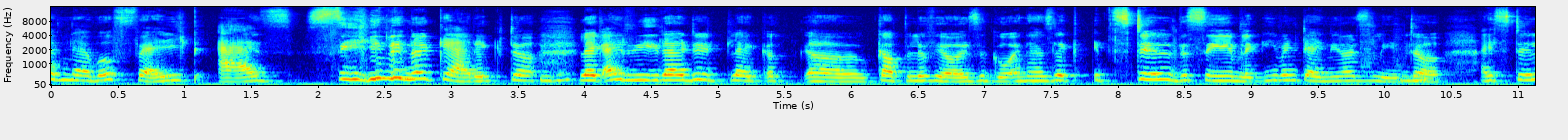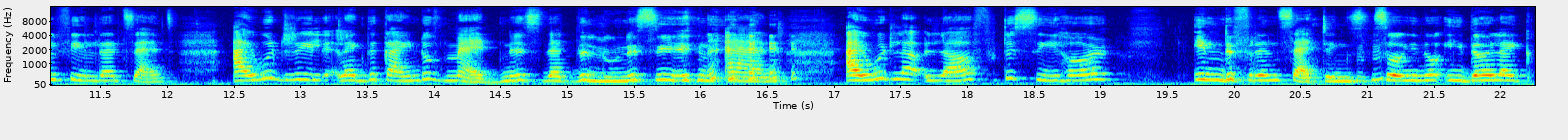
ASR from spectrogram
I've never felt as seen in a character. Mhm. Like I reread it like a uh, couple of years ago, and I was like, it's still the same. Like even ten years later, I still feel that sense. I would really like the kind of madness that the lunacy in Anne. I would lo- love to see her in different settings. Mhm. So, you know, either like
